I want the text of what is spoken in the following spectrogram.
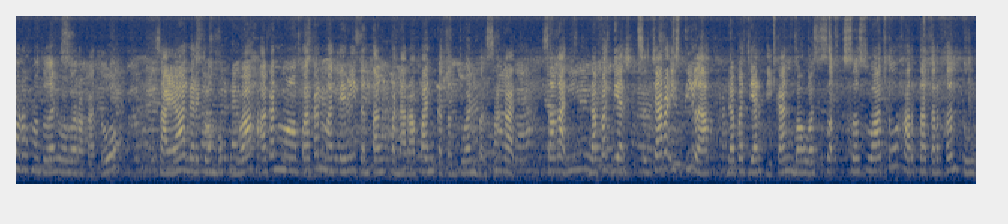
warahmatullahi wabarakatuh. Saya dari kelompok 2 akan memaparkan materi tentang penerapan ketentuan bersakat. Sakat dapat diar secara istilah dapat diartikan bahwa se- sesuatu harta tertentu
